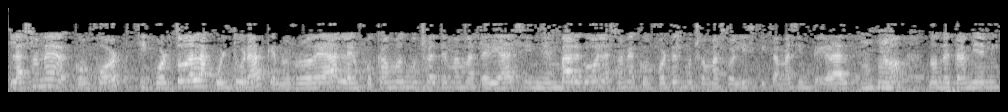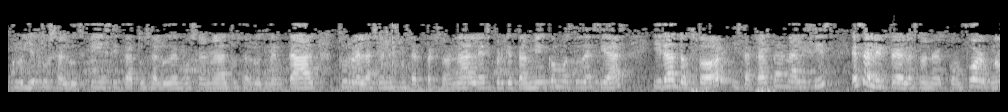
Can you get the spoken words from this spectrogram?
la zona de confort y por toda la cultura que nos rodea la enfocamos mucho al tema material, sin embargo, la zona de confort es mucho más holística, más integral. ¿no? Donde también incluye tu salud física, tu salud emocional, tu salud mental, tus relaciones interpersonales, porque también, como tú decías, ir al doctor y sacarte análisis es salirte de la zona de confort, ¿no?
